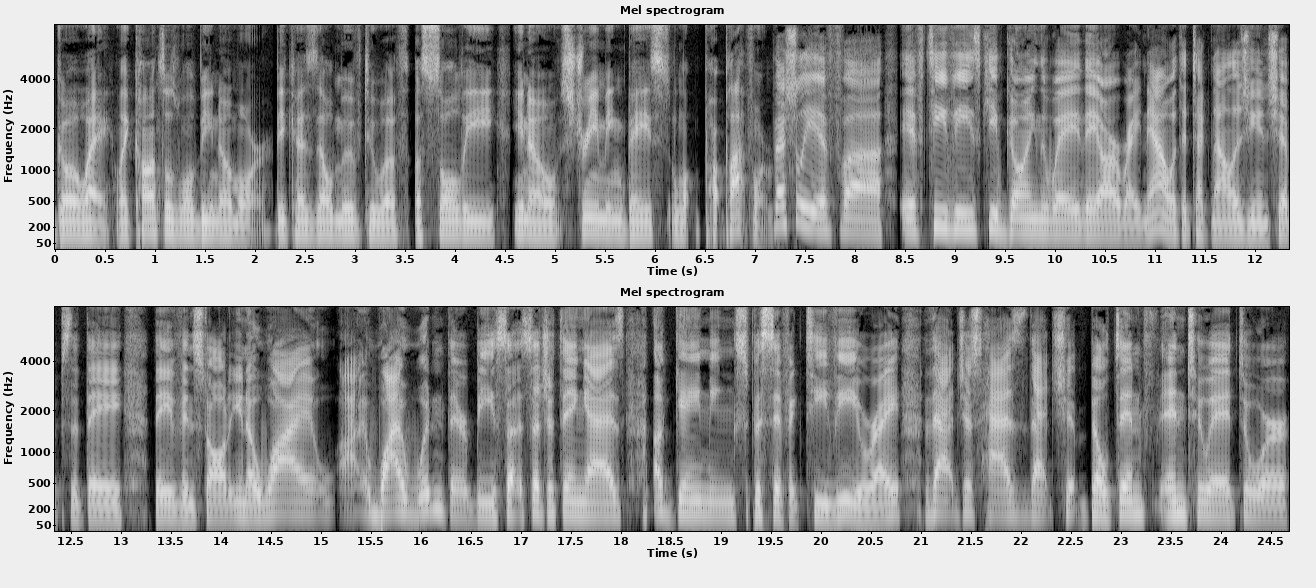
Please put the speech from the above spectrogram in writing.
go away. Like consoles will be no more because they'll move to a, a solely, you know, streaming based l- p- platform. especially if uh, if TVs keep going the way they are right now with the technology and chips that they they've installed. You know why why wouldn't there be su- such a thing as a gaming specific TV, right? That just has that chip built in into it, or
